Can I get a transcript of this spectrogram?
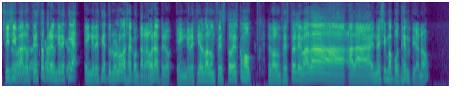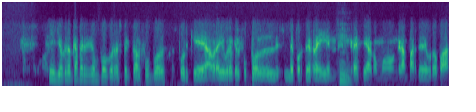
Sí, sí, baloncesto, es pero en. Grecia, en Grecia tú no lo vas a contar ahora, pero en Grecia el baloncesto es como el baloncesto elevada a, a la enésima potencia, ¿no? Sí, yo creo que ha perdido un poco respecto al fútbol, porque ahora yo creo que el fútbol es un deporte rey en, en Hmm. Grecia, como en gran parte de Europa,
